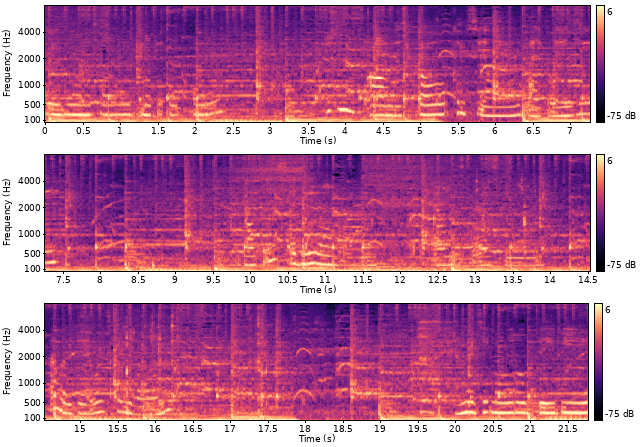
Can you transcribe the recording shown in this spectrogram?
crazy on the side, make it look better. This is um this Pro Concealer by Lazy. Got this, I do on um, I like it, it works pretty well. I'm gonna take my little baby beauty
